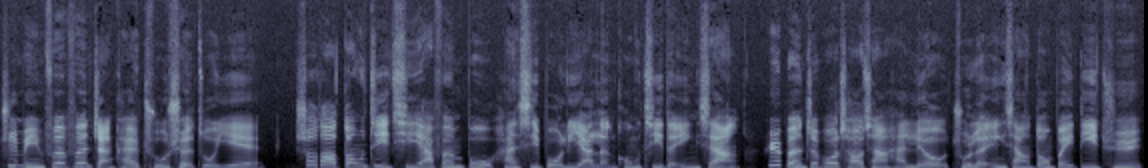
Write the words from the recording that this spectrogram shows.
居民纷纷展开除雪作业。受到冬季气压分布和西伯利亚冷空气的影响，日本这波超强寒流除了影响东北地区，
